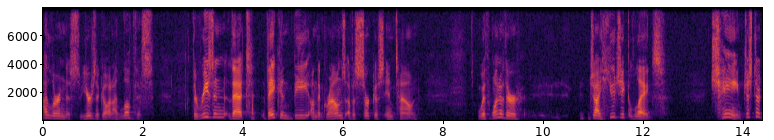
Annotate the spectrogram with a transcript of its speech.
I learned this years ago, and I love this. The reason that they can be on the grounds of a circus in town with one of their gigantic legs chained, just a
